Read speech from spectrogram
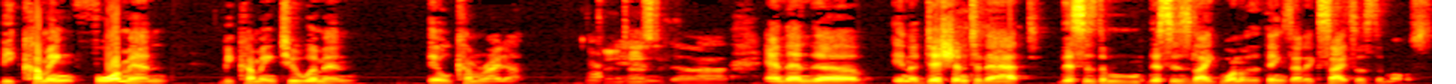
becoming four men, becoming two women, it'll come right up. Yep. Fantastic. And, uh, and then the in addition to that, this is the this is like one of the things that excites us the most.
